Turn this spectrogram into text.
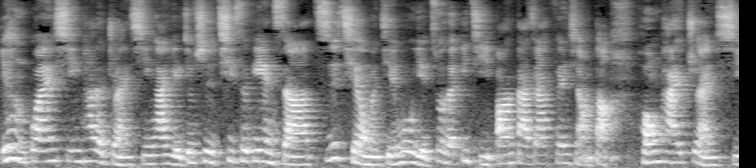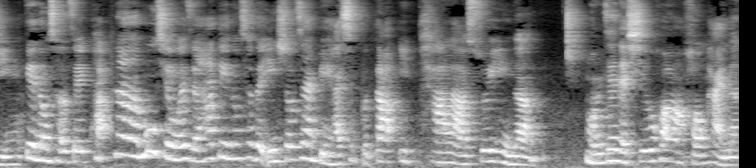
也很关心它的转型啊，也就是汽车电子啊。之前我们节目也做了一集，帮大家分享到红海转型电动车这一块。那目前为止，它电动车的营收占比还是不到一趴啦，所以呢。我们真的希望红海呢，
